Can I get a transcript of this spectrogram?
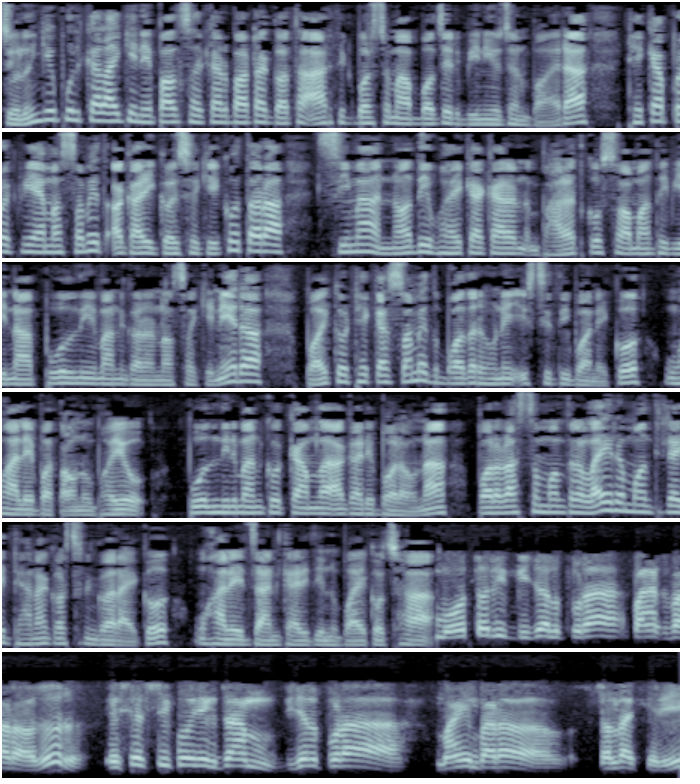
झुलुङ्गे पुलका लागि नेपाल सरकारबाट गत आर्थिक वर्षमा बजेट विनियोजन भएर ठेक्का प्रक्रियामा समेत अगाडि गइसकेको तर सीमा नदी भएका कारण भारतको सहमति बिना पुल निर्माण गर्न नसकिने र भएको ठेक्का समेत बदर हुने स्थिति बनेको उहाँले बताउनुभयो। पुल निर्माणको कामलाई अगाडि बढ़ाउन परराष्ट्र मन्त्रालय र मन्त्रीलाई ध्यानकर्षण गराएको उहाँले जानकारी दिनुभएको छ। मोहतरी बिजलपुरा पाँचबाट हजुर एसएलसीको एक्जाम बिजलपुरा माईबाट चल्दाखेरि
